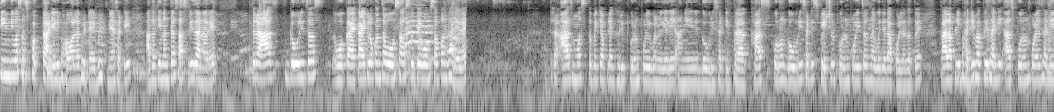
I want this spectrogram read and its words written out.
तीन दिवसच फक्त आलेली भावाला भेटाय भेटण्यासाठी. आता ती नंतर सासरी जाणार आहे. तर आज गौरीचं व काय काय लोकांचा ओसा असतो ते ओसा पण झालेला आहे. तर आज मस्तपैकी आपल्या घरी पुरणपोळी बनलेली आहे आणि गौरीसाठी का खास करून गौरीसाठी स्पेशल पुरणपोळीचाच नैवेद्य दाखवला जातोय. काल आपली भाजी भाकरी झाली आज पुरणपोळ्या झाली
